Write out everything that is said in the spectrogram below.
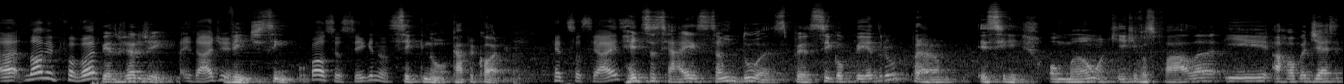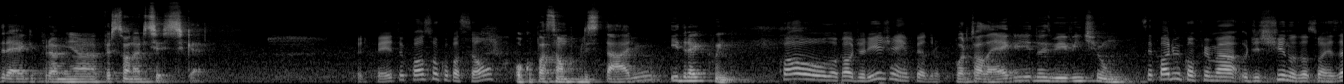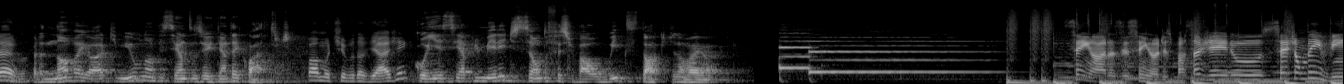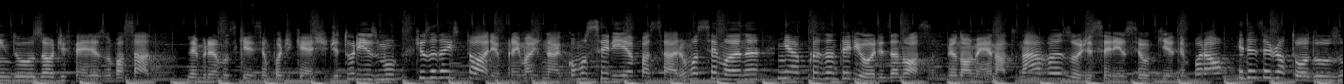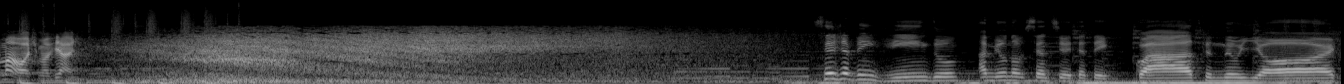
Ah, nome, por favor? Pedro Jardim. Idade? 25. Qual o seu signo? Signo Capricórnio. Redes sociais? Redes sociais são duas. Siga o Pedro pra esse homão aqui que vos fala e arroba jazzdrag pra minha persona artística. Perfeito. Qual a sua ocupação? Ocupação publicitário e drag queen. Qual o local de origem, Pedro? Porto Alegre 2021. Você pode me confirmar o destino da sua reserva? Para Nova York 1984. Qual o motivo da viagem? Conheci a primeira edição do festival Wigstock de Nova York. Senhoras e senhores passageiros, sejam bem-vindos ao De Férias no Passado. Lembramos que esse é um podcast de turismo que usa da história para imaginar como seria passar uma semana em épocas anteriores à nossa. Meu nome é Renato Navas, hoje serei o seu guia temporal e desejo a todos uma ótima viagem. Seja bem-vindo a 1984, New York.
